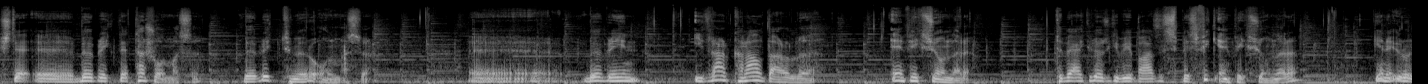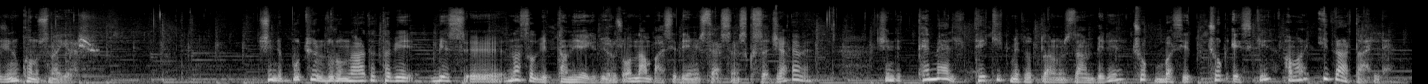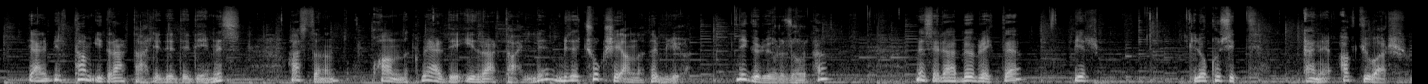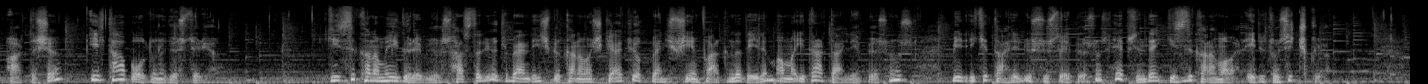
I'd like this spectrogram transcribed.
işte e, böbrekte taş olması, böbrek tümörü olması, e, böbreğin idrar kanal darlığı, enfeksiyonları, tüberküloz gibi bazı spesifik enfeksiyonları yine ürolojinin konusuna girer. Şimdi bu tür durumlarda tabii biz e, nasıl bir tanıya gidiyoruz ondan bahsedeyim isterseniz kısaca. Evet. Şimdi temel tetkik metotlarımızdan biri çok basit, çok eski ama idrar tahlili. Yani bir tam idrar tahlili dediğimiz hastanın o anlık verdiği idrar tahlili bize çok şey anlatabiliyor. Ne görüyoruz orada? Mesela böbrekte bir lokosit yani aküvar artışı iltihap olduğunu gösteriyor. Gizli kanamayı görebiliyoruz. Hasta diyor ki bende hiçbir kanama şikayeti yok. Ben hiçbir şeyin farkında değilim ama idrar tahlili yapıyorsunuz. Bir iki tahlil üst üste yapıyorsunuz. Hepsinde gizli kanama var. Eritrosit çıkıyor.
